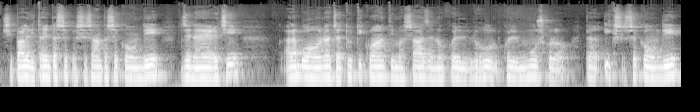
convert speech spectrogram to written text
si parla di 30-60 secondi generici alla buona, cioè tutti quanti massaggiano quel, quel muscolo per x secondi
